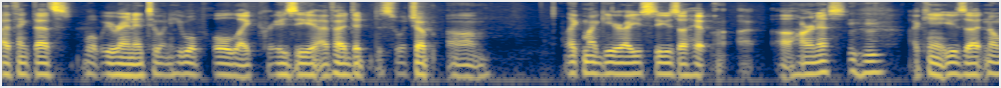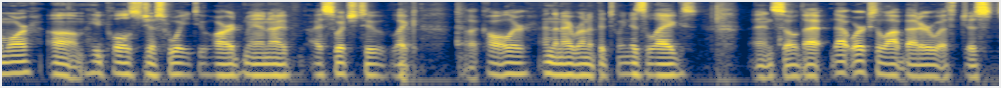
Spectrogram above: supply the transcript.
I think that's what we ran into. And he will pull like crazy. I've had to, to switch up um, like my gear. I used to use a hip a harness. Mm-hmm. I can't use that no more. Um, he pulls just way too hard, man. I I switched to like a collar, and then I run it between his legs, and so that that works a lot better with just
